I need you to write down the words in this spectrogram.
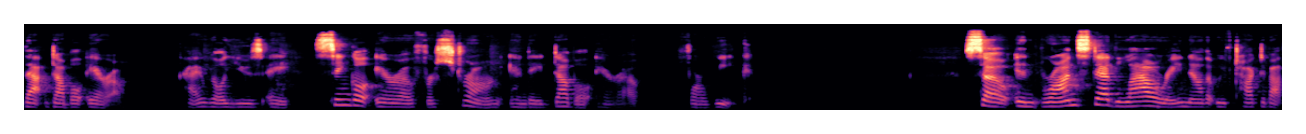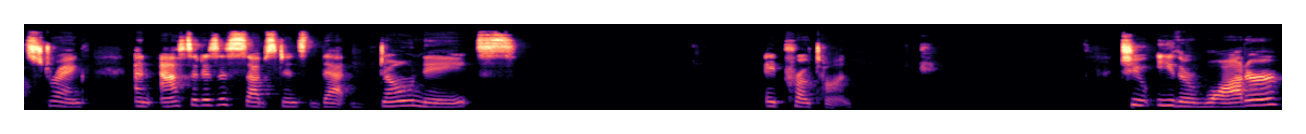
that double arrow. Okay, we'll use a single arrow for strong and a double arrow for weak. So in Bronsted-Lowry, now that we've talked about strength, an acid is a substance that donates a proton to either water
